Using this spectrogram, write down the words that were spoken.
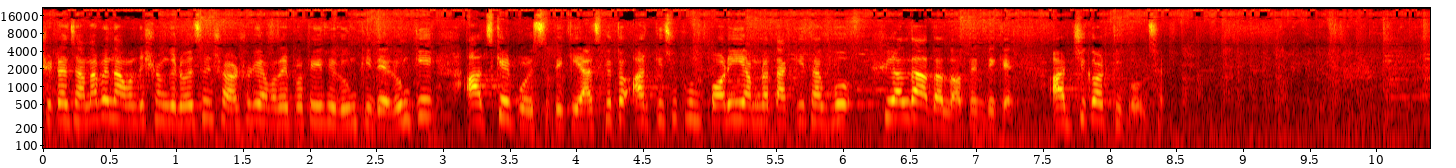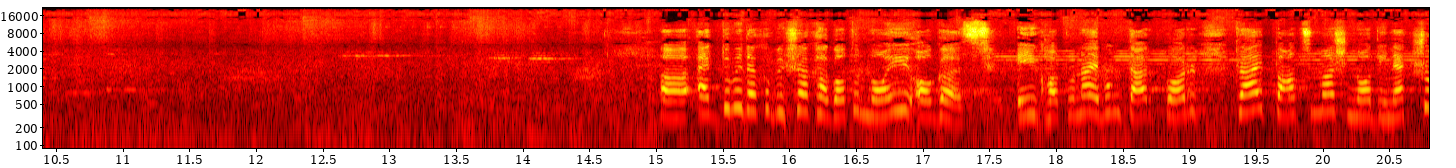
সেটা জানাবেন আমাদের সঙ্গে রয়েছেন সরাসরি আমাদের প্রতিনিধি রুমকি দে। রুমকি, আজকের পরিস্থিতি কি? আজকে তো আর কিছুক্ষণ পরেই আমরা তাকিয়ে থাকব শিয়ালদা আদালতের দিকে। আরজিকর কি বলছে একদমই দেখো বিশাখা, গত নয়ই অগস্ট এই ঘটনা এবং তারপর প্রায় পাঁচ মাস, ন দিন, একশো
